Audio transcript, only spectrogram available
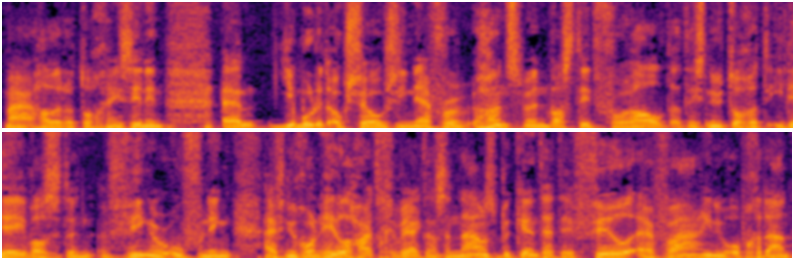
Maar hadden er toch geen zin in. Um, je moet het ook zo zien. Hè. Voor Huntsman was dit vooral, dat is nu toch het idee, was het een vingeroefening. Hij heeft nu gewoon heel hard gewerkt aan zijn naamsbekendheid, heeft veel ervaring nu opgedaan.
